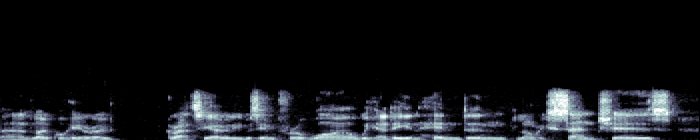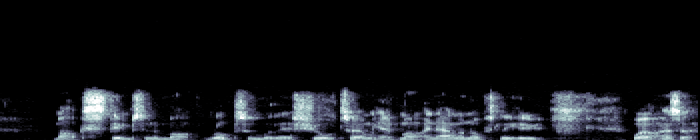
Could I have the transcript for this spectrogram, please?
uh, local hero Grazioli was in for a while. We had Ian Hendon, Lawrie Sanchez, Mark Stimpson, and Mark Robson were there short term. We had Martin Allen, obviously, who, well, has a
